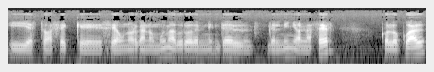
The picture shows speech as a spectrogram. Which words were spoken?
y esto hace que sea un órgano muy maduro del, del, del niño al nacer, con lo cual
